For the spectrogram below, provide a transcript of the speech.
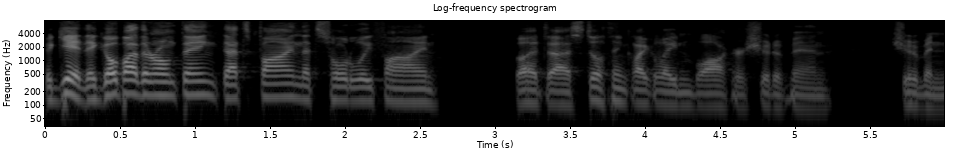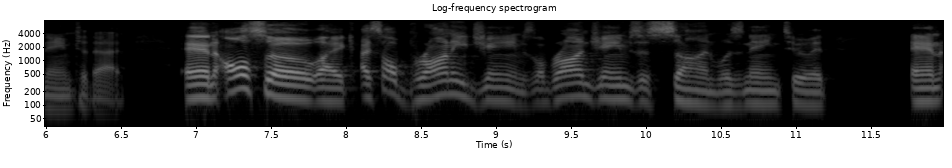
again, they go by their own thing. That's fine. That's totally fine. But I uh, still think like Layden Blocker should have been should have been named to that. And also, like I saw Bronny James, LeBron James's son, was named to it. And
